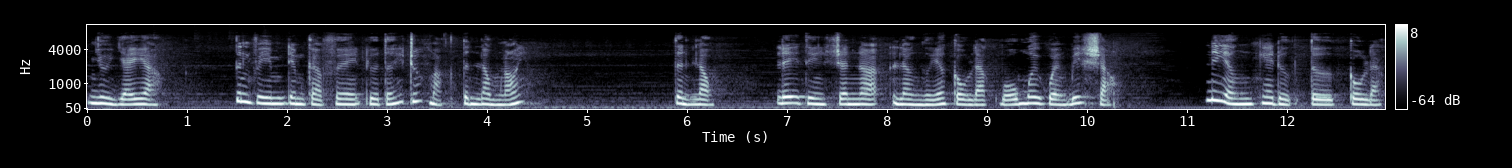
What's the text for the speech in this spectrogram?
Như vậy à Tinh viêm đem cà phê đưa tới trước mặt tinh long nói. Tinh long Lê Thiên Sinh à, là người ở câu lạc bộ mới quen biết sao? Lý ẩn nghe được từ câu lạc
